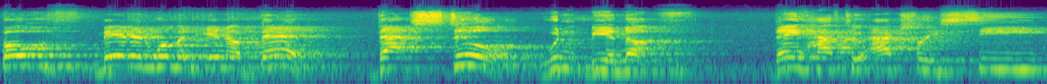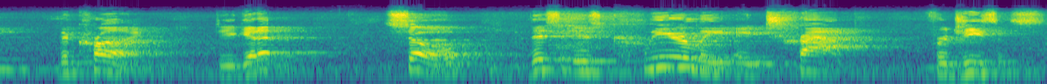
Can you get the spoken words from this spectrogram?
both man and woman in a bed, that still wouldn't be enough. They have to actually see the crime. Do you get it? So, this is clearly a trap for Jesus.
